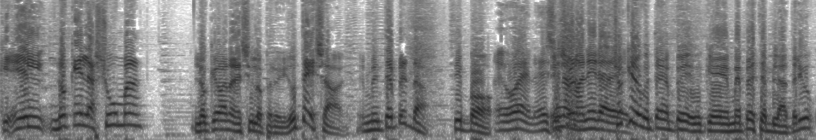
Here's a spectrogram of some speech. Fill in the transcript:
que él, no que él asuma lo que van a decir los periodistas. Ustedes saben, ¿me interpreta? Tipo, Eh, bueno, es yo- una manera de. Yo quiero que usted me, pre- que me preste plata. Digo,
